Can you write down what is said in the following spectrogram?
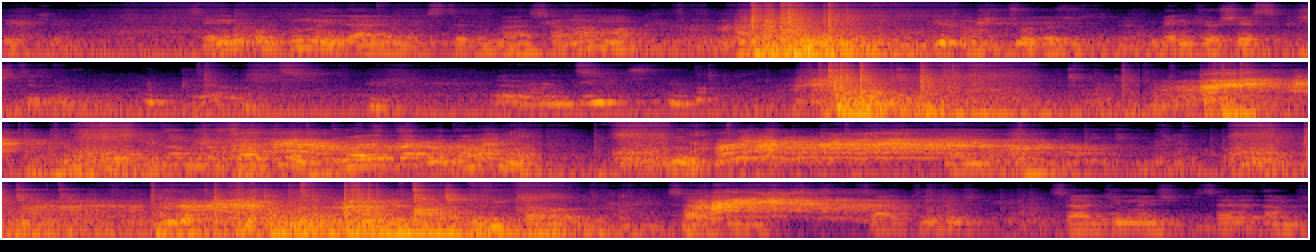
Peki. Senin kokunla ilerlemek istedim ben sana ama... tamam, çok özür dilerim. Beni köşeye sıkıştırdın. Evet. Evet. Tamam, tamam, dur, sakin ol. Tuvalet yapma, tamam mı? Dur. Tamam. Sakin, sakinleş. Sakinleş. Serhat amca,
